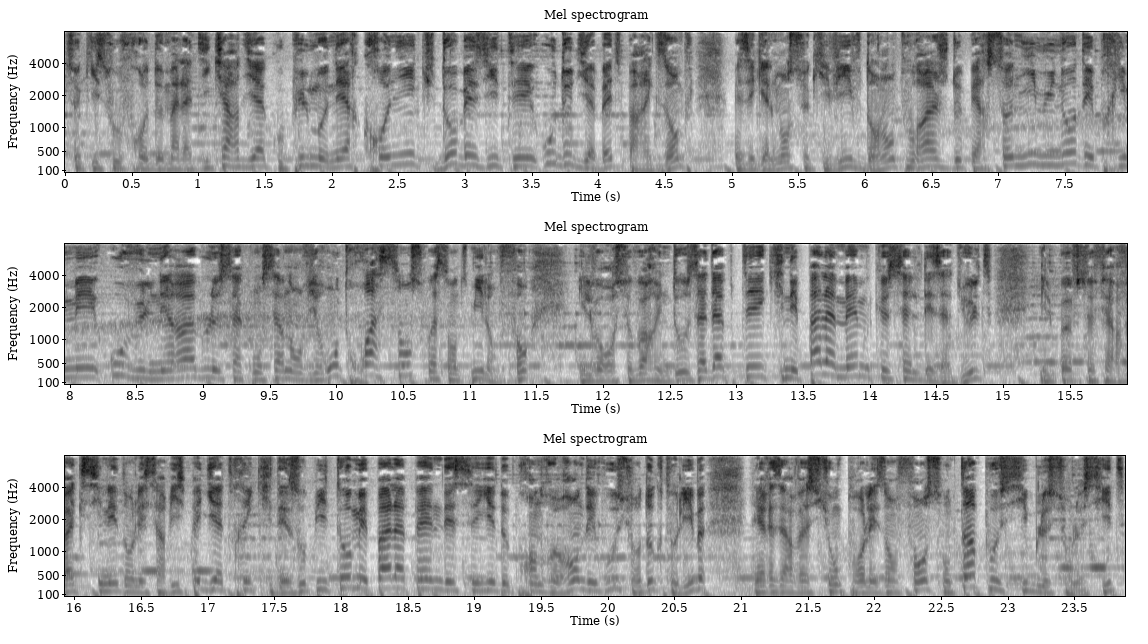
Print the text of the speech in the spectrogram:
ceux qui souffrent de maladies cardiaques ou pulmonaires chroniques, d'obésité ou de diabète par exemple, mais également ceux qui vivent dans l'entourage de personnes immunodéprimées ou vulnérables. Ça concerne environ 360 000 enfants. Ils vont recevoir une dose adaptée qui n'est pas la même que celle des adultes. Ils peuvent se faire vacciner dans les services pédiatriques des hôpitaux, mais pas la peine d'essayer de prendre rendez-vous sur Doctolib. Les réservations pour les enfants sont impossibles sur le site.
